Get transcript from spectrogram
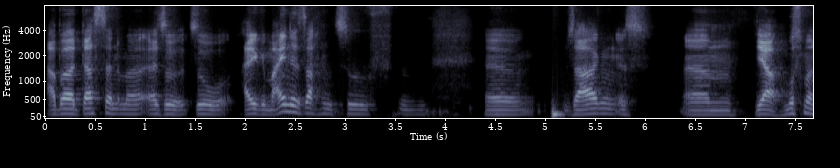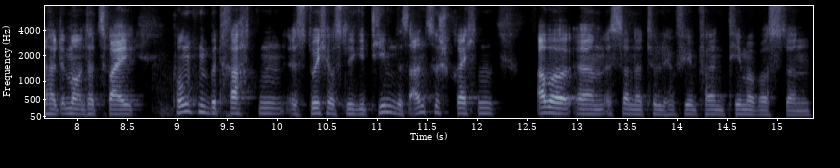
Aber das dann immer, also so allgemeine Sachen zu äh, sagen, ist, ähm, ja, muss man halt immer unter zwei Punkten betrachten. Ist durchaus legitim, das anzusprechen, aber ähm, ist dann natürlich auf jeden Fall ein Thema, was dann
